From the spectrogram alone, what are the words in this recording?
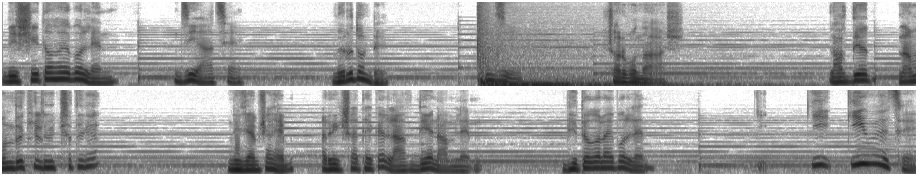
বিস্মিত হয়ে বললেন জি আছে। মেরুদণ্ডে? জি। সর্বনাশ। লাভ দিয়ে নামন দেখি রিক্সা থেকে? নিজাম সাহেব রিক্সা থেকে লাফ দিয়ে নামলেন। ভীত গলায় বললেন "কি- কি কি হয়েছে?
